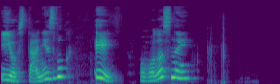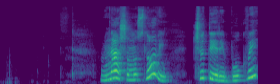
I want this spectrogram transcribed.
І останній звук І. Голосний. В нашому слові чотири букви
